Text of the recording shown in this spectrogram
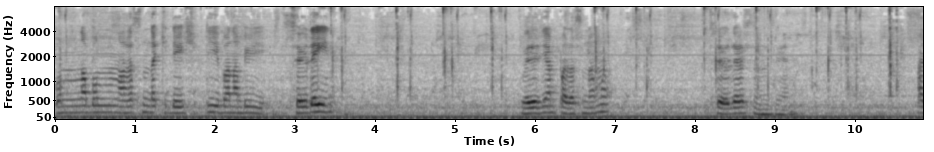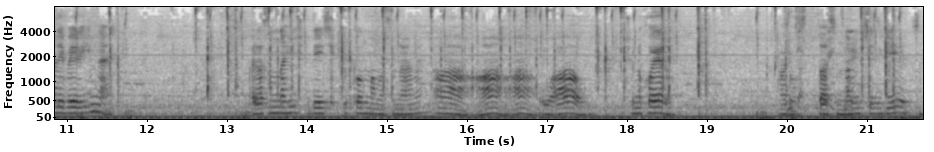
bununla bunun arasındaki değişikliği bana bir söyleyin. Vereceğim parasını ama söylersiniz yani. Hadi vereyim de. Arasında hiçbir değişiklik olmamasına rağmen. Aa, aa, aa, wow. Şunu koyarım. Hadi ustasından bir çizgiye etsin.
